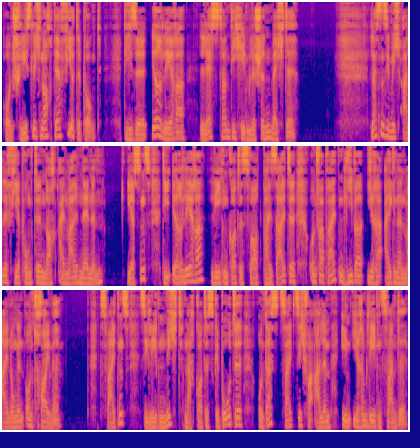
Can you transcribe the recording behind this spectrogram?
Und schließlich noch der vierte Punkt. Diese Irrlehrer lästern die himmlischen Mächte. Lassen Sie mich alle vier Punkte noch einmal nennen. Erstens, die Irrlehrer legen Gottes Wort beiseite und verbreiten lieber ihre eigenen Meinungen und Träume. Zweitens, sie leben nicht nach Gottes Gebote, und das zeigt sich vor allem in ihrem Lebenswandel.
